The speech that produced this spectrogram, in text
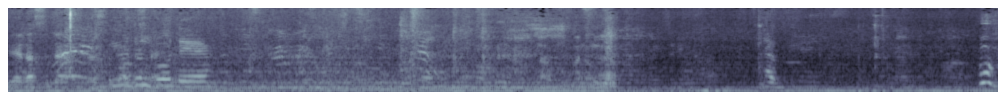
Yeah, that's the that's the You don't go station. there. Love.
